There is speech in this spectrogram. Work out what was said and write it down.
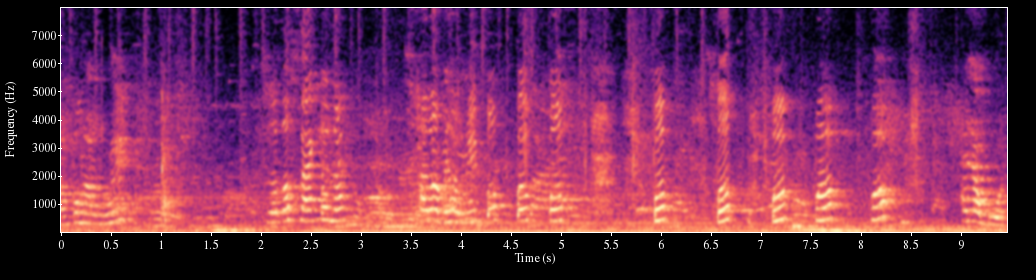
เราก็มาตรงนี้แล้วก็แซกด้วยนะ ถ้าเราไปทางนี้ปุ๊บปุ๊บปุ๊บปุ๊บปุ๊บปุ๊บปุ๊บปุ๊บให้เราวน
